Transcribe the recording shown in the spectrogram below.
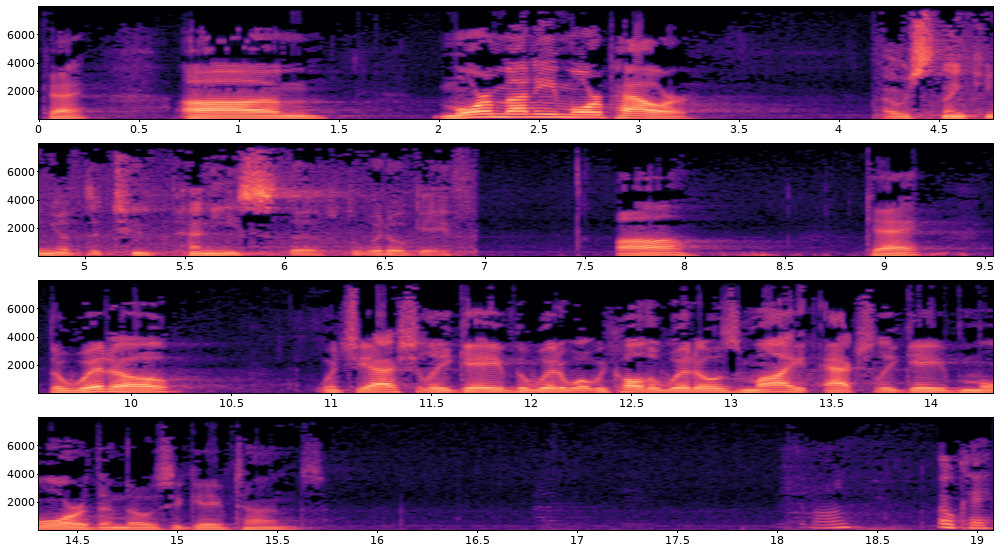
Okay? Um, more money, more power. I was thinking of the two pennies the, the widow gave. Ah, okay. The widow, when she actually gave the widow what we call the widow's mite, actually gave more than those who gave tons. Okay.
